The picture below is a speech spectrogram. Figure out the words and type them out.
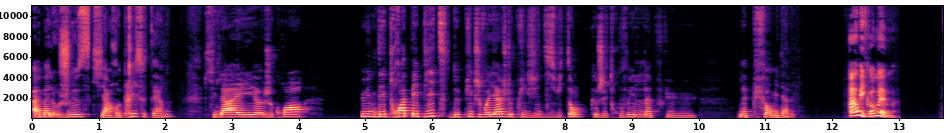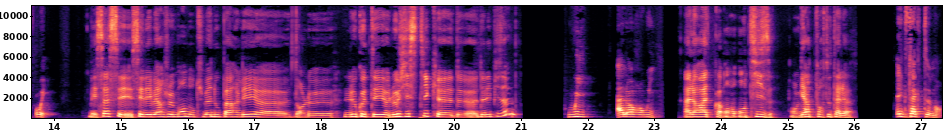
à ma logeuse qui a repris ce terme, qui là est, euh, je crois, une des trois pépites depuis que je voyage, depuis que j'ai 18 ans, que j'ai trouvé la plus, la plus formidable. Ah oui, quand même. Oui, Mais ça, c'est, l'hébergement dont tu vas nous parler euh, dans le, le côté logistique de, de l'épisode? oui, alors oui, Alors, attends, on, on tease, on garde pour tout à l'heure. exactement.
